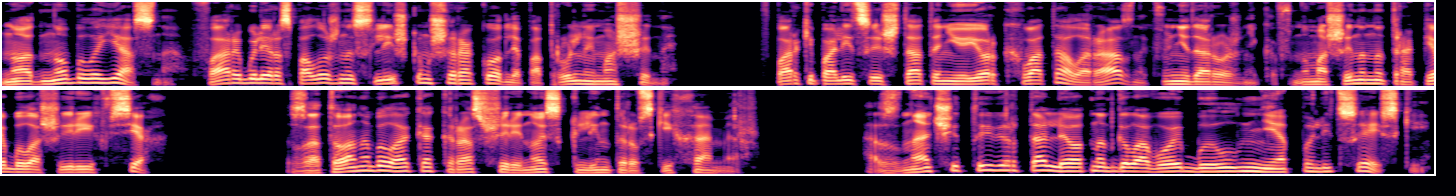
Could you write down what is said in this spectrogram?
но одно было ясно — фары были расположены слишком широко для патрульной машины. В парке полиции штата Нью-Йорк хватало разных внедорожников, но машина на тропе была шире их всех. Зато она была как раз шириной с клинтеровский «Хаммер». А значит, и вертолет над головой был не полицейский.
